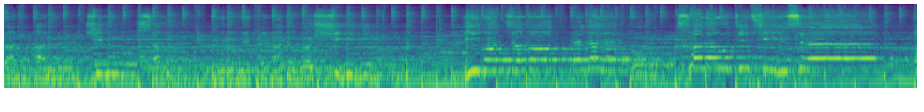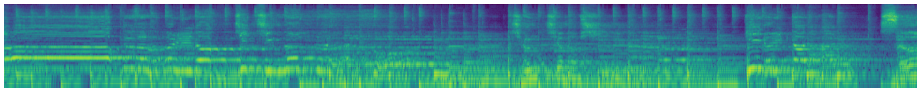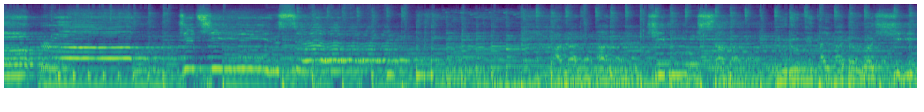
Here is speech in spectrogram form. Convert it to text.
파란 하늘 지붕싸고 구름에 달가듯이 이곳저곳 배달에 돈 서러운 집시세. 오늘도 지친 몸을 안고 정처 없이 machine.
